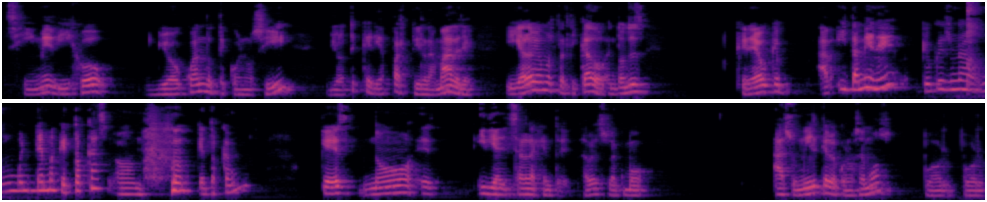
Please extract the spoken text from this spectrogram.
sí me dijo, yo cuando te conocí, yo te quería partir la madre. Y ya lo habíamos platicado. Entonces, creo que... Y también, ¿eh? Creo que es un buen tema que tocas, um, que tocamos, que es no idealizar a la gente, ¿sabes? O sea, como asumir que lo conocemos por, por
